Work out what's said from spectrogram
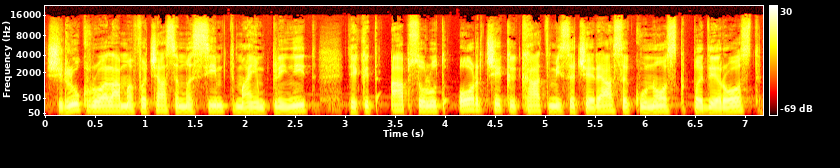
și lucrul ăla mă făcea să mă simt mai împlinit decât absolut orice căcat mi se cerea să cunosc pe de rost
